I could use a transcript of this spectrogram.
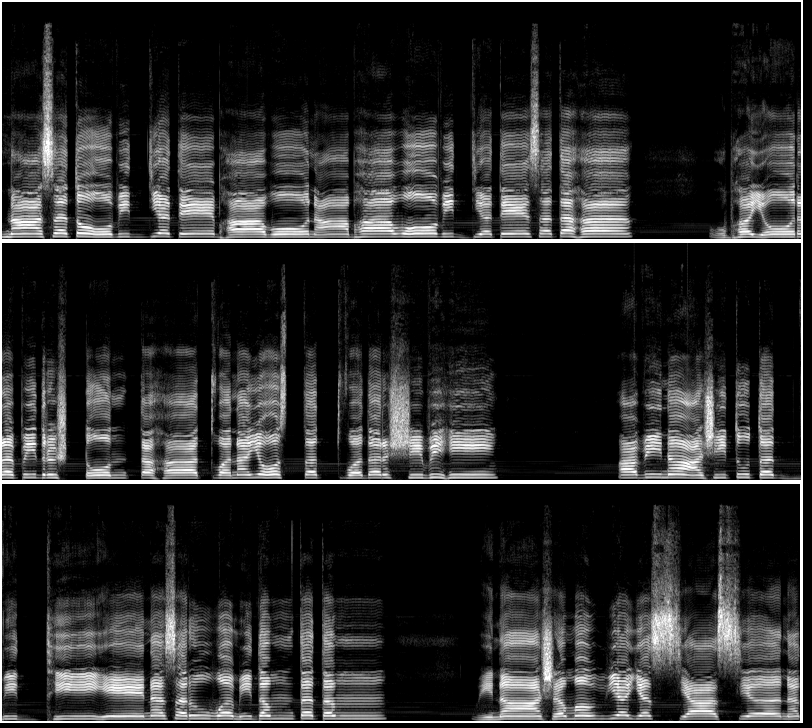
नासतो विद्यते भावो नाभावो विद्यते सतः। उभयोरपि दृष्टोऽन्तः त्वनयोस्तत्त्वदर्शिभिः। अविनाशि तु तद्विद्धि येन सर्वमिदं ततम् विनाशमव्ययस्यास्य न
